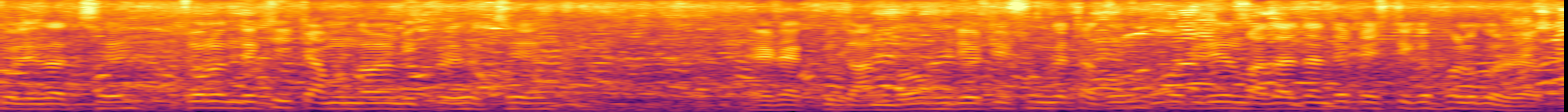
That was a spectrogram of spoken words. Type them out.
চলে যাচ্ছে। চলুন দেখি কেমন দামে বিক্রি হচ্ছে। এটা একটু জানব। ভিডিওটির সঙ্গে থাকুন, প্রতিদিন বাজার জানতে পেজটিকে ফলো করে রাখুন।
